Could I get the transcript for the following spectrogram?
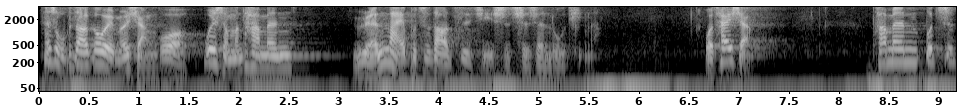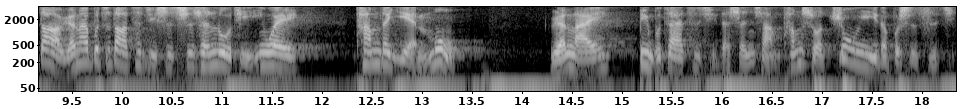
但是我不知道各位有没有想过，为什么他们原来不知道自己是赤身露体呢？我猜想，他们不知道，原来不知道自己是赤身露体，因为。他们的眼目原来并不在自己的身上，他们所注意的不是自己，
